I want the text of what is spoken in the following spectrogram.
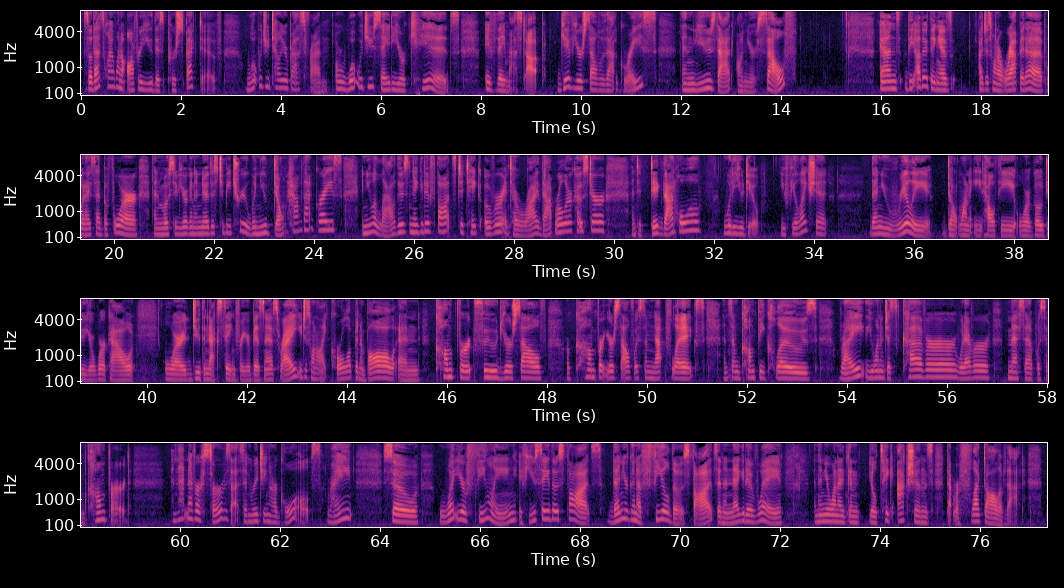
So that's why I want to offer you this perspective. What would you tell your best friend? Or what would you say to your kids if they messed up? Give yourself that grace and use that on yourself. And the other thing is, I just want to wrap it up what I said before, and most of you are going to know this to be true. When you don't have that grace and you allow those negative thoughts to take over and to ride that roller coaster and to dig that hole, what do you do? You feel like shit. Then you really don't want to eat healthy or go do your workout or do the next thing for your business, right? You just want to like curl up in a ball and comfort food yourself or comfort yourself with some Netflix and some comfy clothes, right? You want to just cover whatever mess up with some comfort. And that never serves us in reaching our goals, right? So, what you're feeling, if you say those thoughts, then you're going to feel those thoughts in a negative way. And then you're wanna, gonna, you'll take actions that reflect all of that.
